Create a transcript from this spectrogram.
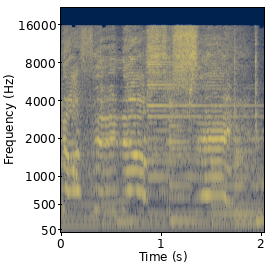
nothing else to say.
